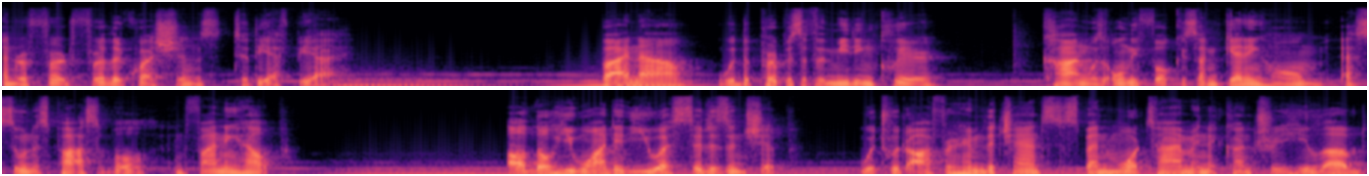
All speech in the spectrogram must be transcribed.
and referred further questions to the FBI. By now, with the purpose of the meeting clear, Khan was only focused on getting home as soon as possible and finding help. Although he wanted US citizenship, which would offer him the chance to spend more time in a country he loved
